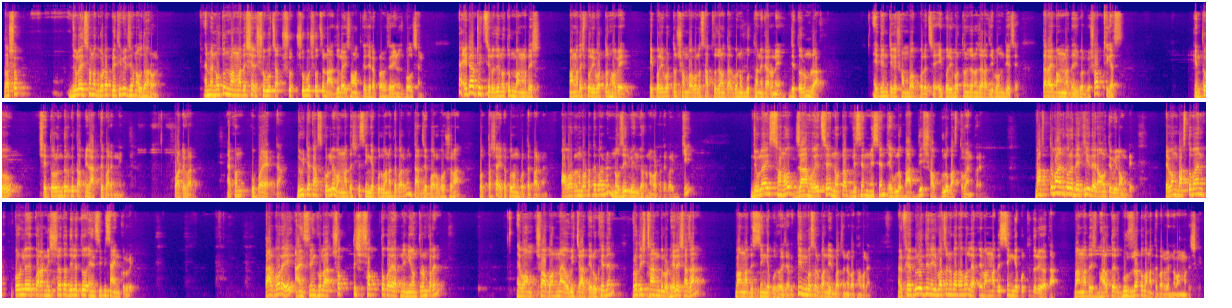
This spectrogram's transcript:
দর্শক, জুলাই সনদ গোটা পৃথিবীর জন্য উদাহরণ। আমরা নতুন বাংলাদেশের শুভ শুভ সূচনা জুলাই সনদকে যেটা প্রফেসর ইউনুস বলছেন হ্যাঁ এটাও ঠিক ছিল যে নতুন বাংলাদেশ বাংলাদেশ পরিবর্তন হবে। এই পরিবর্তন সম্ভব হলো ছাত্র জনতার গণভ্যুত্থানের কারণে। যে তরুণরা এই দিনটিকে সম্ভব করেছে, এই পরিবর্তনের জন্য যারা জীবন দিয়েছে, তারাই বাংলাদেশ গড়বে। সব ঠিক আছে। কিন্তু সেই তরুণদেরকে তো আপনি রাখতে পারেননি। হোয়াট এভার এখন উপায় একটা। দুইটা কাজ করলে বাংলাদেশকে সিঙ্গাপুর বানাতে পারবেন, তার যে বড় ঘোষণা, প্রত্যাশা, এটা পূরণ করতে পারবেন। অঘটন ঘটাতে পারবেন, নজিরবিহীন ঘটনা ঘটাতে পারবেন। কি? জুলাই সনদ যা হয়েছে, নোট অফ ডিসেন্ট, মিসেন্ট, এগুলো বাদ দিয়ে সবগুলো বাস্তবায়ন করেন। বাস্তবায়ন করে দেখিয়ে দেন অনতিবিলম্বে। এবং বাস্তবায়ন করলে, করার নিশ্চয়তা দিলে তো এনসিপি সাইন করবে। তারপরে আইন শৃঙ্খলা শক্তি শক্ত করে আপনি নিয়ন্ত্রণ করেন এবং সব অন্যায় অবিচারকে রুখে দেন, প্রতিষ্ঠানগুলো ঢেলে সাজান, বাংলাদেশ সিঙ্গাপুর হয়ে যাবে। তিন বছর পর নির্বাচনের কথা বলেন। আর ফেব্রুয়ারিতে নির্বাচনের কথা বললে আপনি বাংলাদেশ সিঙ্গাপুর তো দূরের কথা বাংলাদেশ, ভারতের গুজরাটও বানাতে পারবেন না বাংলাদেশকে।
